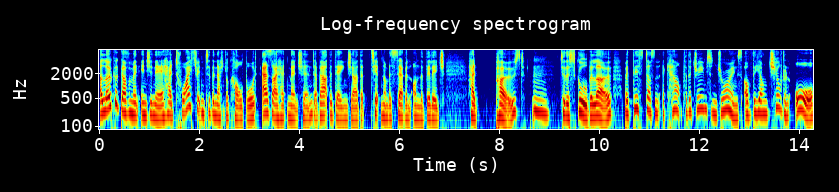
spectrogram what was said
A local government engineer had twice written to the National Coal Board, as I had mentioned, about the danger that tip number seven on the village had posed Mm. to the school below, but this doesn't account for the dreams and drawings of the young children or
